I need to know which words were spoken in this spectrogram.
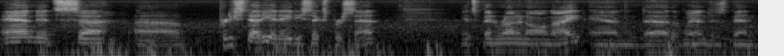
and it's uh, uh, pretty steady at 86% it's been running all night and uh, the wind has been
